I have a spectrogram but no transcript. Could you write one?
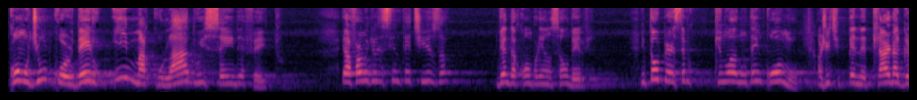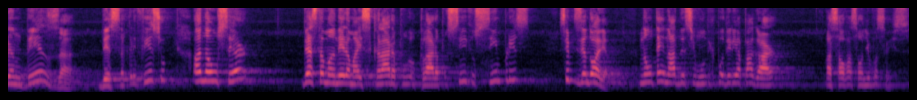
como de um cordeiro imaculado e sem defeito. É a forma que ele sintetiza dentro da compreensão dele. Então eu percebo que não, não tem como a gente penetrar na grandeza desse sacrifício, a não ser desta maneira mais clara, clara possível, simples, sempre dizendo: olha, não tem nada neste mundo que poderia pagar a salvação de vocês,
